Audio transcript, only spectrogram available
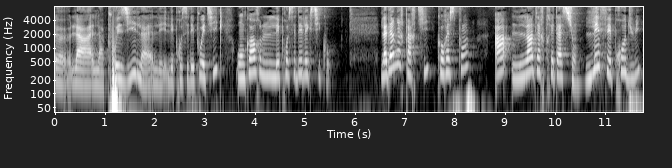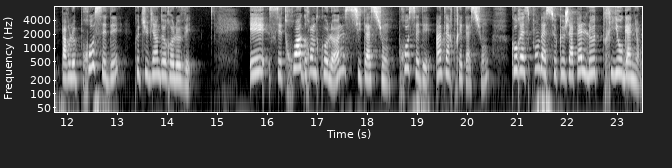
euh, la, poésie, les, procédés poétiques ou encore les procédés lexicaux. La dernière partie correspond à l'interprétation, l'effet produit par le procédé que tu viens de relever. Et ces trois grandes colonnes, citation, procédé, interprétation, correspondent à ce que j'appelle le trio gagnant.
